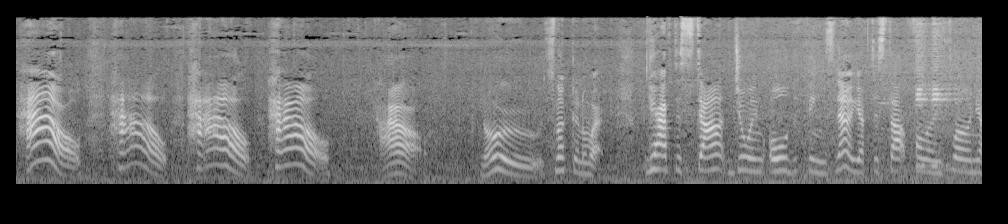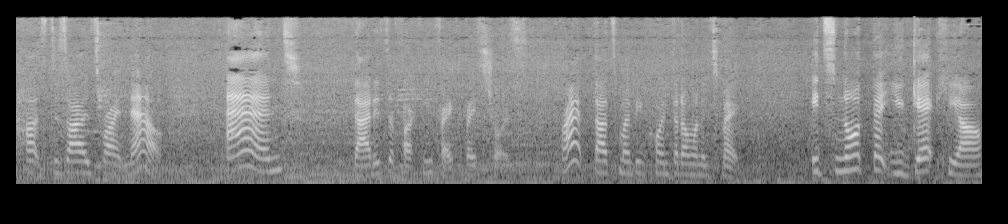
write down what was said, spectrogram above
How? How? How? How? How? No, it's not going to work. You have to start doing all the things now. You have to start following flow in your heart's desires right now. And that is a fucking faith based choice, right? That's my big point that I wanted to make. It's not that you get here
